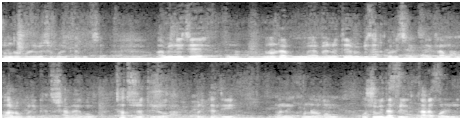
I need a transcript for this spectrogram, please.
সুন্দর পরিবেশে পরীক্ষা দিচ্ছে। আমি নিজে দুটা ভেন্যুতে আমি ভিজিট করেছি, দেখলাম ভালো পরীক্ষা, সারা এবং ছাত্রছাত্রীরাও পরীক্ষা দিয়ে মানে কোনোরকম অসুবিধা ফিল তারা করেনি।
